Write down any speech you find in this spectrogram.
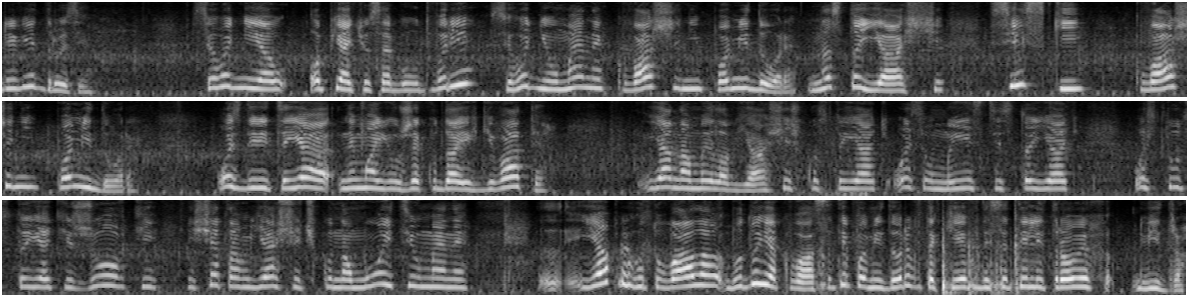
Привіт, друзі! Сьогодні я опять у себе у дворі. Сьогодні у мене квашені помідори. Настоящі, сільські квашені помідори. Ось дивіться, я не маю вже куди їх дівати. Я намила в ящичку стоять, ось у мисці стоять, ось тут стоять і жовті, і ще там в ящичку на мойці в мене. Я приготувала, буду я квасити помідори в таких 10-літрових відрах.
